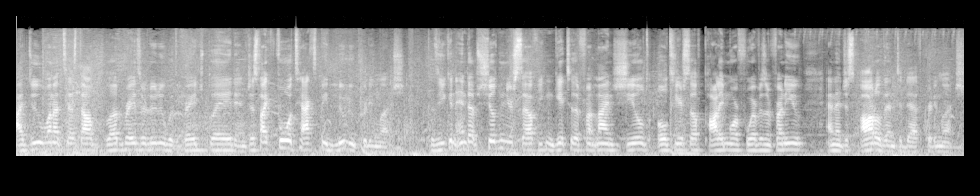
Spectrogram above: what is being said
I do want to test out Blood Razor Lulu with Rage Blade and just like full attack speed Lulu pretty much. Because you can end up shielding yourself, you can get to the front line, shield, ulti yourself, polymorph whoever's in front of you, and then just auto them to death pretty much.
